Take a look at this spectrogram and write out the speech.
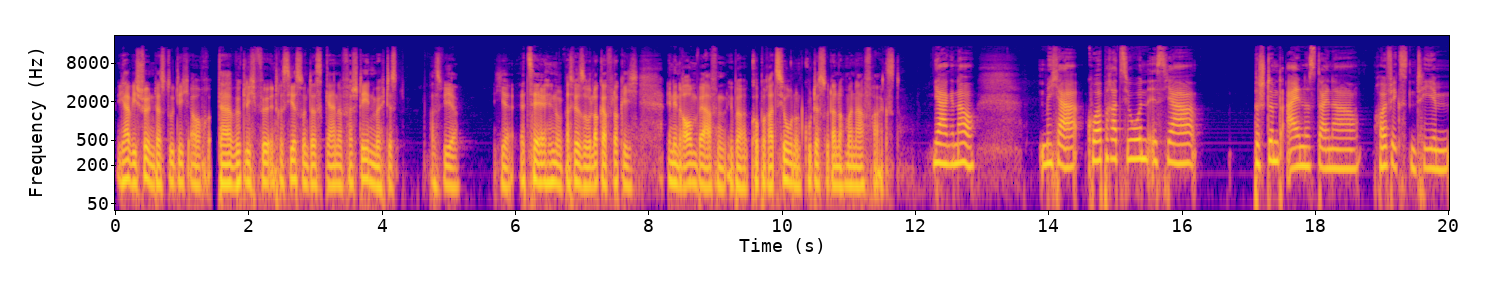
Ja, wie schön, dass du dich auch da wirklich für interessierst und das gerne verstehen möchtest, was wir hier erzählen und was wir so locker flockig in den Raum werfen über Kooperation und gut, dass du da nochmal nachfragst. Ja, genau. Micha, Kooperation ist ja bestimmt eines deiner häufigsten Themen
